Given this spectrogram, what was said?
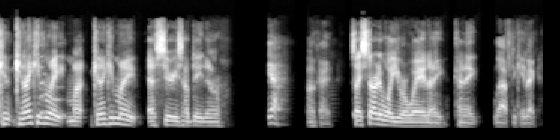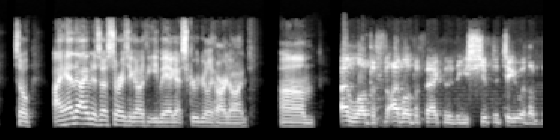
Can can I give my, my can I give my S series update now? Yeah. Okay. So I started while you were away, and I kind of left and came back. So I had the Ibanez S stories I got off eBay. I got screwed really hard on. Um, I love the I love the fact that he shipped it to you with a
